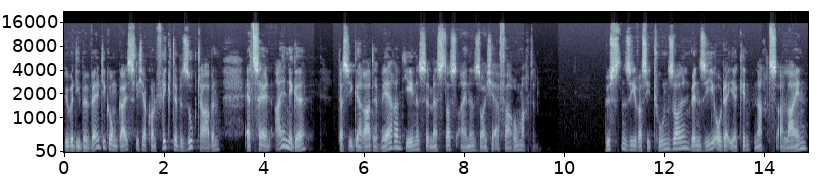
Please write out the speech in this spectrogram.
über die Bewältigung geistlicher Konflikte besucht haben, erzählen einige, dass sie gerade während jenes Semesters eine solche Erfahrung machten. Wüssten Sie, was Sie tun sollen, wenn Sie oder Ihr Kind nachts allein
